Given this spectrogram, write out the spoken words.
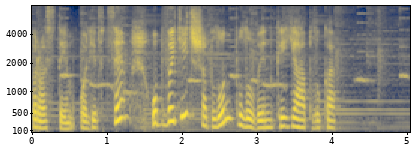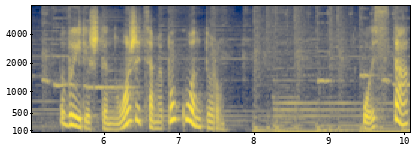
Простим олівцем обведіть шаблон половинки яблука. Виріжте ножицями по контуру. Ось так.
